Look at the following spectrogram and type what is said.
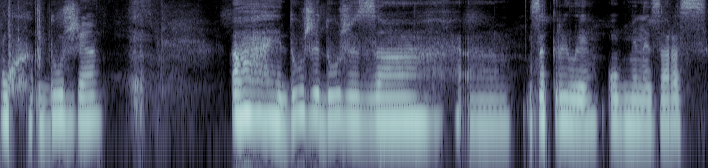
Ух, дуже, дуже-дуже за, е, закрили обміни. Зараз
